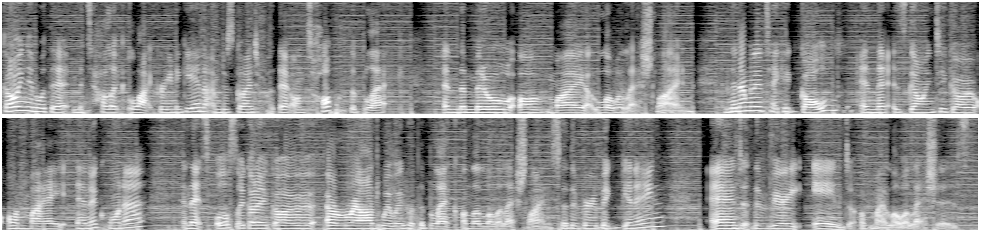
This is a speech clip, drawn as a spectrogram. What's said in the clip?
Going in with that metallic light green again, I'm just going to put that on top of the black in the middle of my lower lash line. And then I'm going to take a gold and that is going to go on my inner corner and that's also going to go around where we put the black on the lower lash line. So the very beginning and the very end of my lower lashes.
